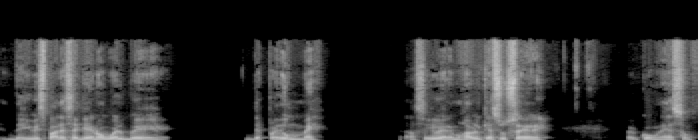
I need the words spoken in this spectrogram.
Davis parece que no vuelve después de un mes. Así veremos a ver qué sucede con eso.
